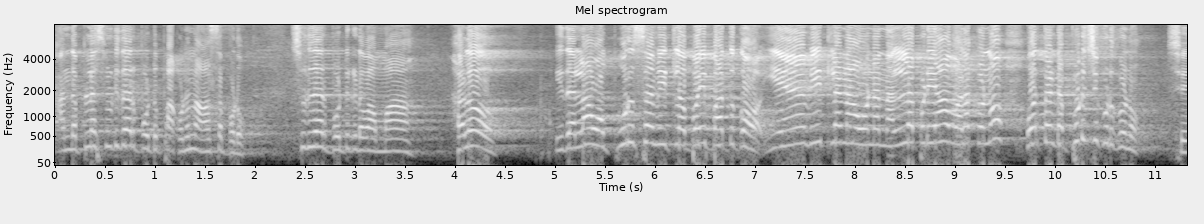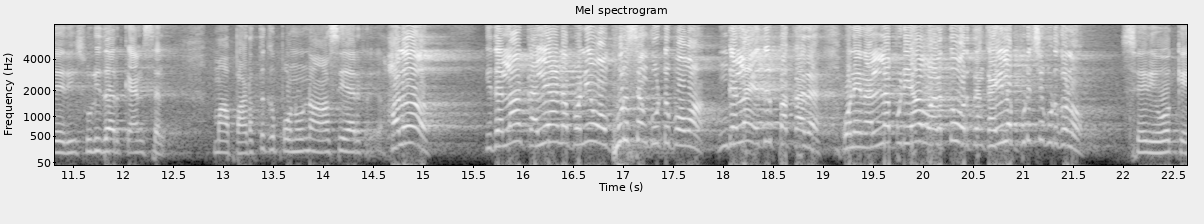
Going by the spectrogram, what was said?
அந்த பிள்ளை சுடிதார் போட்டு பார்க்கணும்னு ஆசைப்படும். சுடிதார் போட்டுக்கிடவாம்மா. ஹலோ இதெல்லாம் உன் புருஷன் வீட்டில் போய் பார்த்துக்கோ. என் வீட்டில் நான் உன்னை நல்லபடியாக வளர்க்கணும் ஒருத்தன்ட்ட பிடிச்சி கொடுக்கணும். சரி சுடிதார் கேன்சல் மா படத்துக்கு போகணுன்னு ஆசையாக இருக்கு. ஹலோ இதெல்லாம் கல்யாணம் பண்ணி உன் புருஷன் கூட்டு போவான். இங்கெல்லாம் எதிர்பார்க்காத. உன்னை நல்லபடியா வளர்த்து ஒருத்தன் கையில பிடிச்சு கொடுக்கணும். சரி ஓகே.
